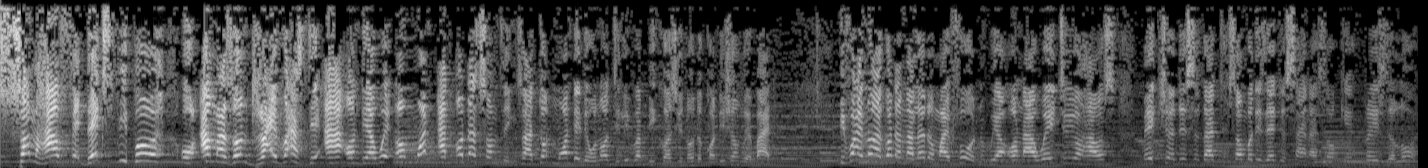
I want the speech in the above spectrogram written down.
somehow FedEx people or Amazon drivers, they are on their way. On one, I've ordered something. So I thought Monday they will not deliver because, you know, the conditions were bad. Before I know, I got an alert on my phone. We are on our way to your house. Make sure this that somebody's there to sign. I said, okay, praise the Lord.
